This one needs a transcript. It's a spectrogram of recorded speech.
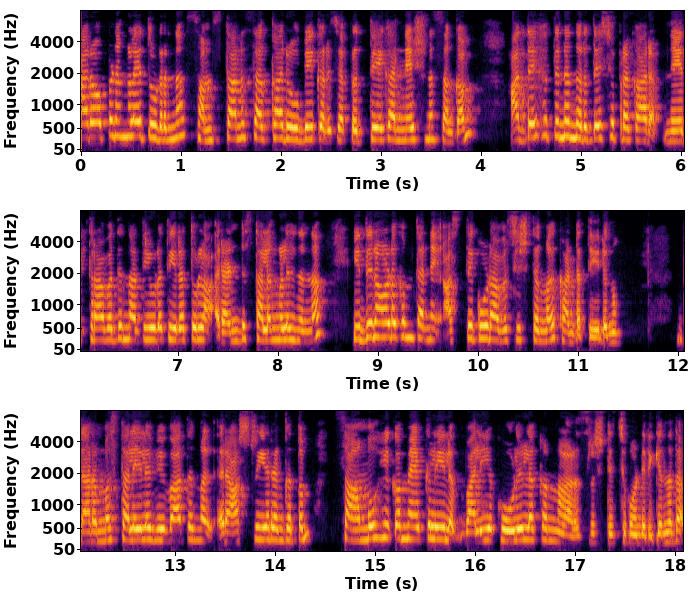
ആരോപണങ്ങളെ തുടർന്ന് സംസ്ഥാന സർക്കാർ രൂപീകരിച്ച പ്രത്യേക അന്വേഷണ സംഘം അദ്ദേഹത്തിന്റെ നിർദ്ദേശപ്രകാരം നേത്രാവതി നദിയുടെ തീരത്തുള്ള രണ്ട് സ്ഥലങ്ങളിൽ നിന്ന് ഇതിനോടകം തന്നെ അസ്ഥികൂട അവശിഷ്ടങ്ങൾ കണ്ടെത്തിയിരുന്നു. ധർമ്മസ്ഥലയിലെ വിവാദങ്ങൾ രാഷ്ട്രീയ രംഗത്തും സാമൂഹിക മേഖലയിലും വലിയ കോളിളക്കങ്ങളാണ് സൃഷ്ടിച്ചുകൊണ്ടിരിക്കുന്നത്.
